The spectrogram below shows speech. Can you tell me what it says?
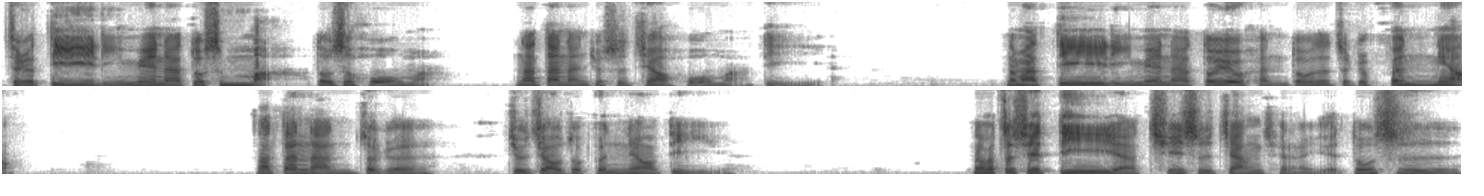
这个地狱里面呢都是马，都是活马，那当然就是叫活马地狱。那么地狱里面呢都有很多的这个粪尿，那当然这个就叫做粪尿地狱。那么这些地狱啊，其实讲起来也都是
